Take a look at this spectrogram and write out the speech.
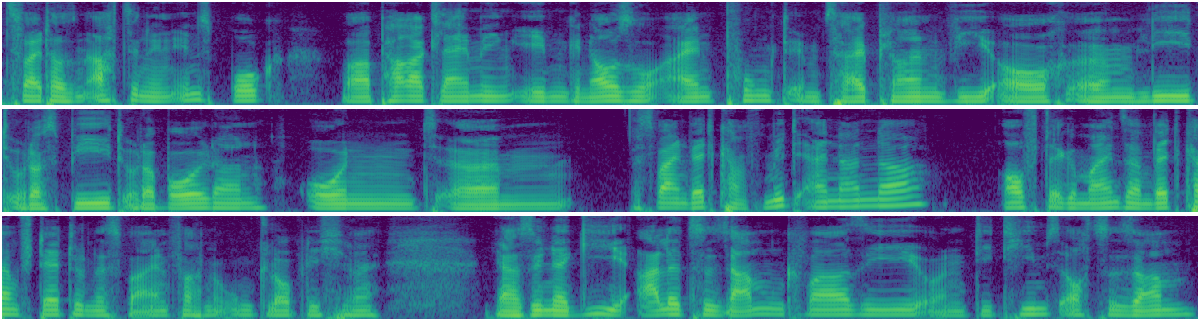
2018 in Innsbruck war Paraclimbing eben genauso ein Punkt im Zeitplan wie auch ähm, Lead oder Speed oder Bouldern. Und ähm, es war ein Wettkampf miteinander auf der gemeinsamen Wettkampfstätte und es war einfach eine unglaubliche ja, Synergie, alle zusammen quasi und die Teams auch zusammen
